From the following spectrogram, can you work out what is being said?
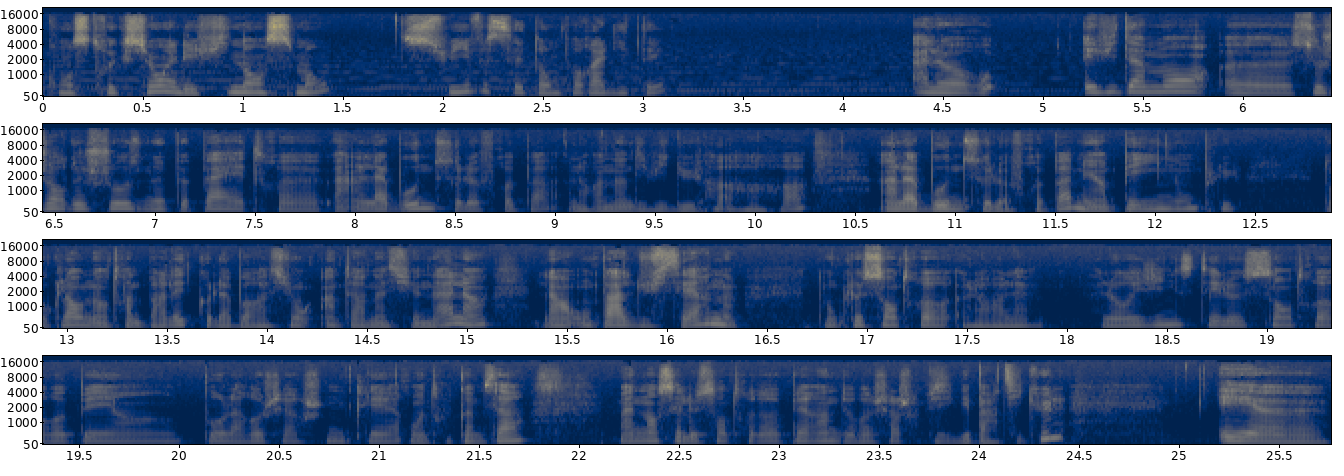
construction et les financements suivent ces temporalités? Alors, évidemment, euh, ce genre de choses ne peut pas être. Euh, un labo ne se l'offre pas. Alors, un individu, un labo ne se l'offre pas, mais un pays non plus. Donc là, on est en train de parler de collaboration internationale. Hein. Là, on parle du CERN, donc le centre. Alors à l'origine, c'était le Centre européen pour la recherche nucléaire ou un truc comme ça. Maintenant, c'est le Centre européen de recherche en physique des particules. Et euh,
